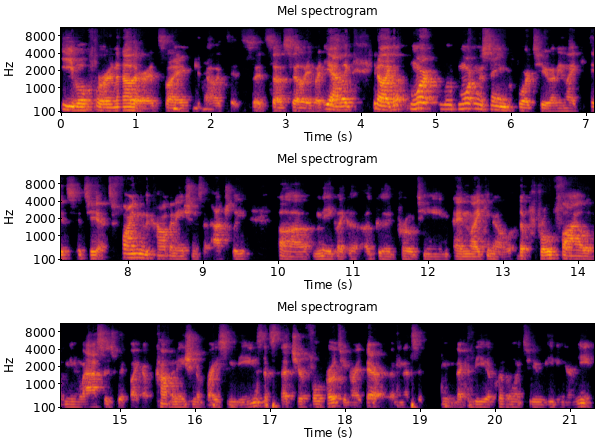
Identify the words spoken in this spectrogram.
evil for another. It's like you know, it's it's, it's so silly. But yeah, like you know, like morton was saying before too. I mean, like it's it's yeah, it's finding the combinations that actually uh, make like a, a, good protein and like you know the profile of amino acids with like a combination of rice and beans. That's that's your full protein right there. I mean, that's that could be equivalent to eating your meat.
